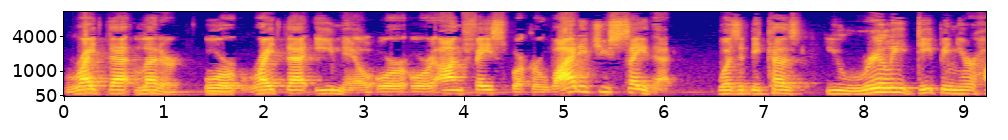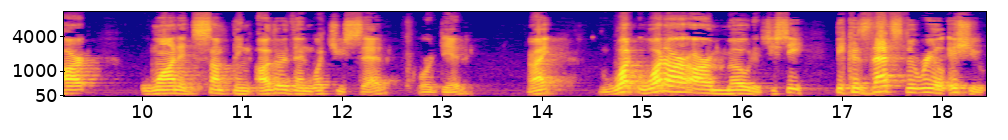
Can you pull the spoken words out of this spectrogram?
write that letter or write that email or, or on Facebook or why did you say that? Was it because you really deep in your heart wanted something other than what you said or did? Right? What, what are our motives? You see, because that's the real issue.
